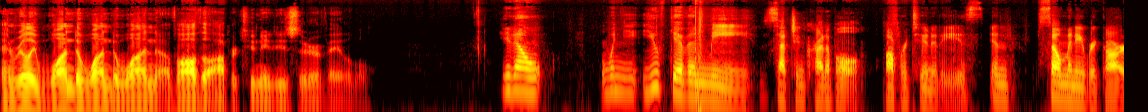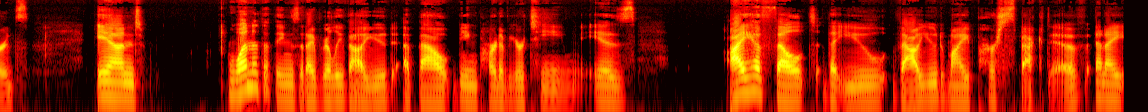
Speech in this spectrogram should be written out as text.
and really one to one to one of all the opportunities that are available. You know, when you, you've given me such incredible opportunities in so many regards, and one of the things that I've really valued about being part of your team is I have felt that you valued my perspective, and I,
